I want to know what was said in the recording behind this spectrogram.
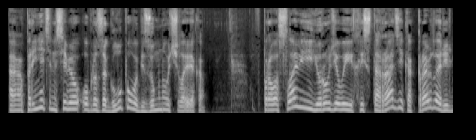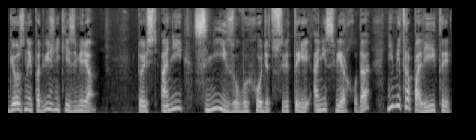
а, принятие на себя образа глупого, безумного человека. В православии юродивые Христа ради, как правило, религиозные подвижники из мирян. То есть они снизу выходят в святые, а не сверху, да? Не митрополиты,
